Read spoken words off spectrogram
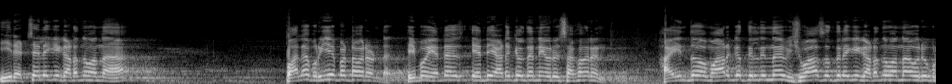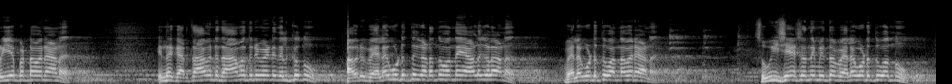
ഈ രക്ഷയിലേക്ക് കടന്നു വന്ന പല പ്രിയപ്പെട്ടവരുണ്ട്. ഇപ്പോൾ എന്റെ എന്റെ അടുക്കൽ തന്നെ ഒരു സഹോദരൻ ഹൈന്ദവ മാർഗത്തിൽ നിന്ന് വിശ്വാസത്തിലേക്ക് കടന്നു വന്ന ഒരു പ്രിയപ്പെട്ടവനാണ്. ഇന്ന് കർത്താവിന്റെ നാമത്തിന് വേണ്ടി നിൽക്കുന്നു. അവർ വില കൊടുത്ത് കടന്നു വന്ന ആളുകളാണ്. വില കൊടുത്ത് വന്നവരാണ്. സുവിശേഷ നിമിത്തം വില കൊടുത്തു വന്നു.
